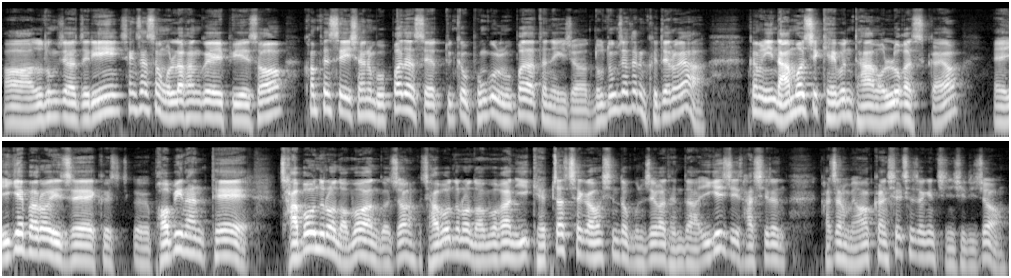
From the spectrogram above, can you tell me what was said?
어, 노동자들이 생산성 올라간 거에 비해서 compensation을 못 받았어요. 그러니까 봉급을 못 받았다는 얘기죠. 노동자들은 그대로야. 그럼 이 나머지 갭은 다 뭘로 갔을까요? 예, 이게 바로 이제 그, 그, 법인한테 자본으로 넘어간 거죠. 자본으로 넘어간 이 갭 자체가 훨씬 더 문제가 된다. 이게 사실은 가장 명확한 실체적인 진실이죠.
